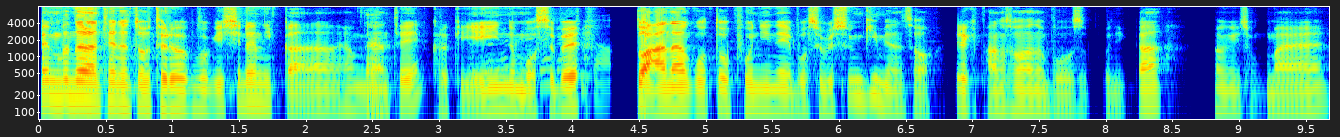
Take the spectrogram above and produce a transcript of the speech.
팬분들한테는 좀 들어보기 싫으니까 형들한테 그렇게 예의 있는 모습을 또 안 하고 또 본인의 모습을 숨기면서 이렇게 방송하는 모습 보니까 형이 정말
